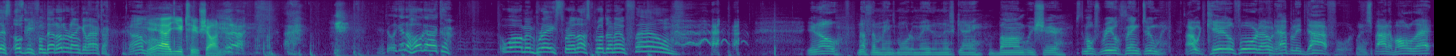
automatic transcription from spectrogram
Less ugly from that other angle, Arthur. Come on. Yeah, you too, Sean. Ah. Ah. Do I get a hug, Arthur? A warm embrace for a lost brother now found. You know, nothing means more to me than this gang, the bond we share. It's the most real thing to me. I would kill for it, I would happily die for it. But in spite of all of that,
